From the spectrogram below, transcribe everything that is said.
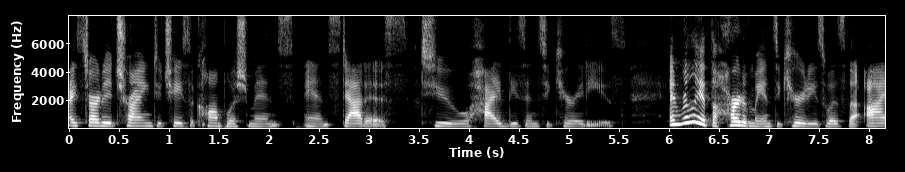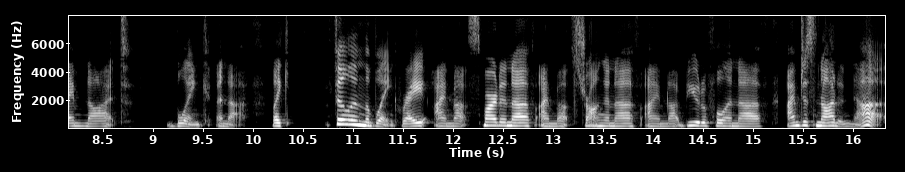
I started trying to chase accomplishments and status to hide these insecurities. And really, at the heart of my insecurities was that I'm not blank enough. Like, fill in the blank, right? I'm not smart enough. I'm not strong enough. I'm not beautiful enough. I'm just not enough.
